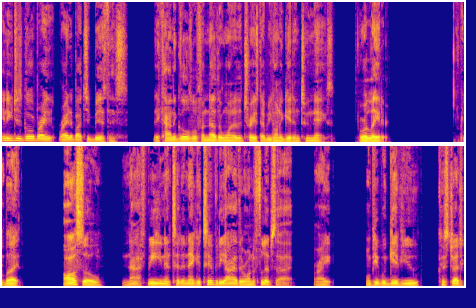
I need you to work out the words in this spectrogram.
And you just go right, right about your business. It kind of goes with another one of the traits that we're going to get into next or later. But also not feeding into the negativity either on the flip side, right? When people give you construct,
